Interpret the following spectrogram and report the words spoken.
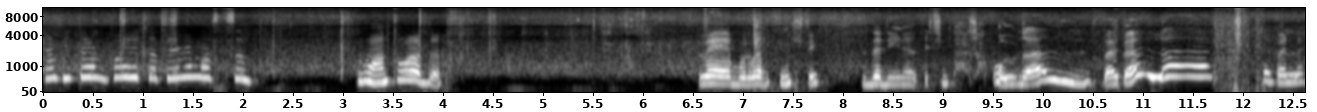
Sen bizden böyle saklanamazsın. Rant vardı. Ve burada bitmişti. İzlediğiniz için teşekkürler. Bay baylar. Haberler.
